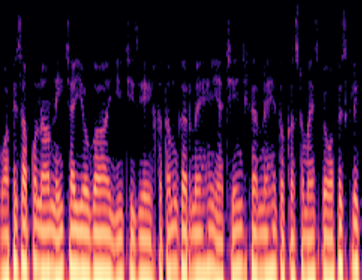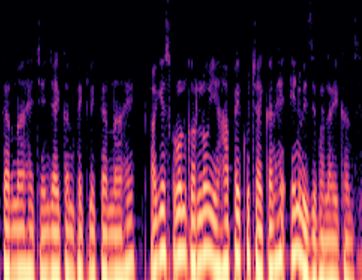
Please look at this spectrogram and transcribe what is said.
वापस आपको नाम नहीं चाहिए होगा, ये चीज़ें ख़त्म करने हैं या चेंज करने हैं तो कस्टमाइज़ पे वापस क्लिक करना है, चेंज आइकन पे क्लिक करना है। आगे स्क्रॉल कर लो, यहाँ पे कुछ आइकन है, इनविजिबल आइकन्स।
